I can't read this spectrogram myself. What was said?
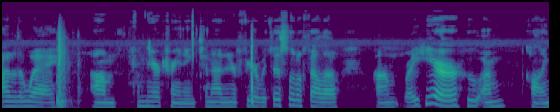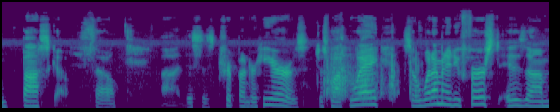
out of the way um, from their training to not interfere with this little fellow um, right here who I'm calling Bosco. So uh, this is Trip under here, who's just walked away. So what I'm going to do first is um,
